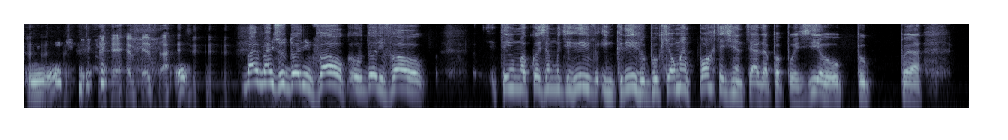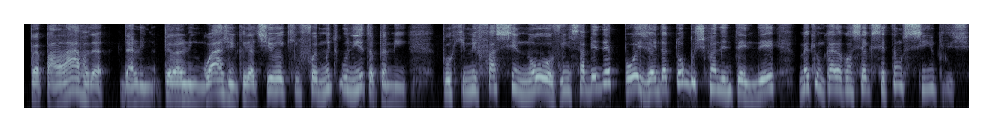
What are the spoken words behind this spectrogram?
é verdade. Mas, mas o Dorival, o Dorival tem uma coisa muito incrível, porque é uma porta de entrada para a poesia, para a palavra, da, pela linguagem criativa, que foi muito bonita para mim, porque me fascinou, vim saber depois, eu ainda estou buscando entender como é que um cara consegue ser tão simples.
